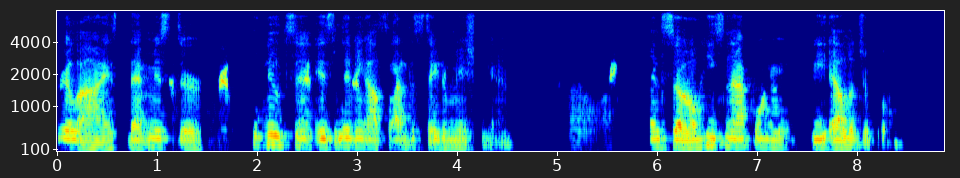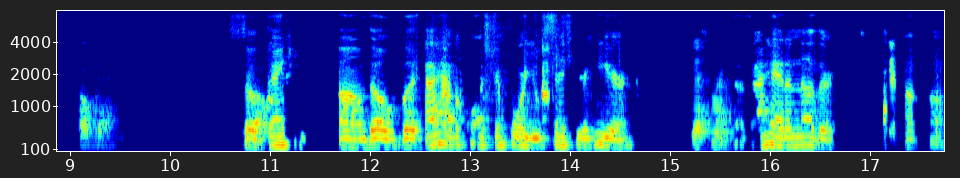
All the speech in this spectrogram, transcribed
realized that Mr. Knutson is living outside of the state of Michigan. Oh, And so he's not going to be eligible. okay. So Oh. thank you, um, though, but I have a question for you since you're here. Yes, ma'am. I had another. uh,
